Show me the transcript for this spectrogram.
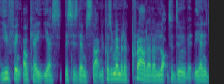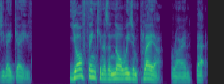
You think, okay, yes, this is them starting because remember the crowd had a lot to do with it, the energy they gave. You're thinking as a Norwegian player, Ryan, that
